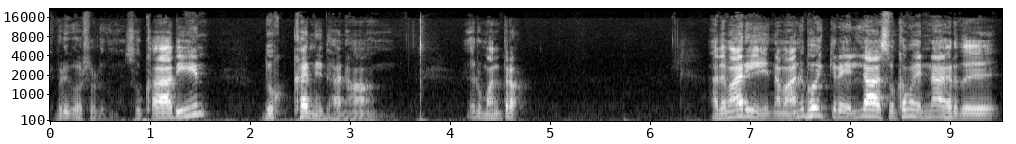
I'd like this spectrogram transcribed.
எப்படி சொல்லுங்க சுகாதீன் துக்க நிதனாம். ஒரு மந்திரம். அது மாதிரி நம்ம அனுபவிக்கிற எல்லா சுகமும் என்ன ஆகிறது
